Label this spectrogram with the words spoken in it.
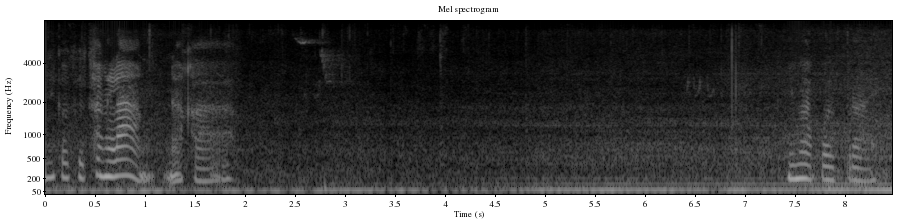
นี่ก็คือข้างล่างนะคะ มีมาปล่อยปลาย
